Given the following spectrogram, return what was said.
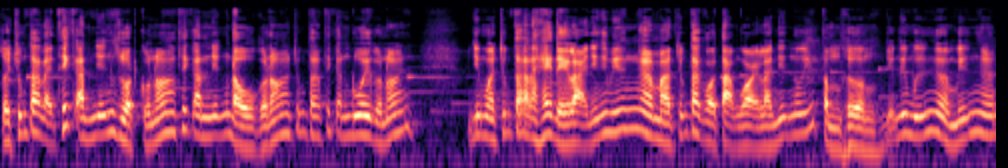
Rồi chúng ta lại thích ăn những ruột của nó thích ăn những đầu của nó chúng ta thích ăn đuôi của nó. Nhưng mà chúng ta lại hay để lại những cái miếng ờ, mà chúng ta gọi tạm gọi là những cái tầm thường những cái miếng ờ, miếng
